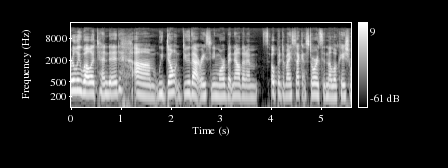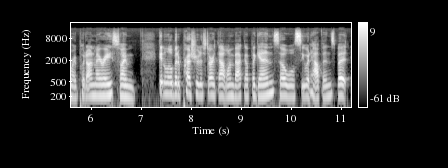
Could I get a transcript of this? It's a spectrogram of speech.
really well attended. Um, we don't do that race anymore, but now that I'm open to my second store, it's in the location where I put on my race. So I'm getting a little bit of pressure to start that one back up again. So we'll see what happens. But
